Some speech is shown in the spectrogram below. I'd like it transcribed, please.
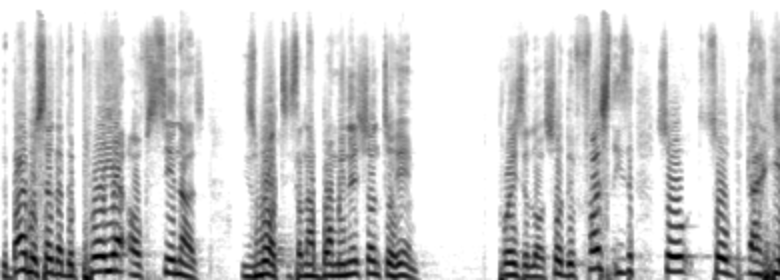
The Bible says that the prayer of sinners is what? It's an abomination to him. Praise the Lord. So the first is so so that he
